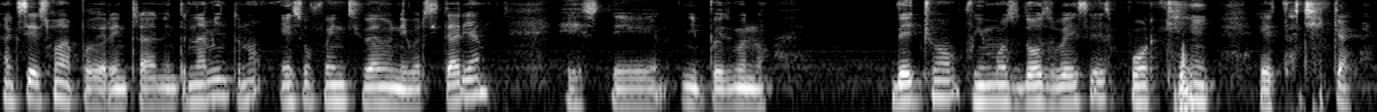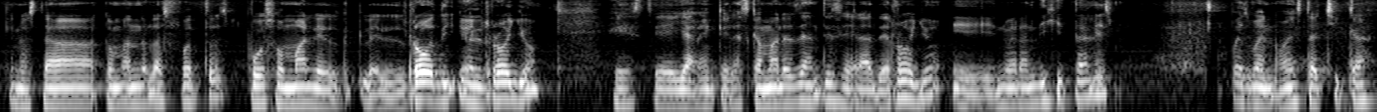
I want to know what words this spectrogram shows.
acceso a poder entrar al entrenamiento, ¿no? Eso fue en Ciudad Universitaria. Este, y pues bueno, de hecho fuimos dos veces porque esta chica que nos estaba tomando las fotos puso mal el, el, el rollo. Este, ya ven que las cámaras de antes eran de rollo y no eran digitales. Pues bueno, esta chica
